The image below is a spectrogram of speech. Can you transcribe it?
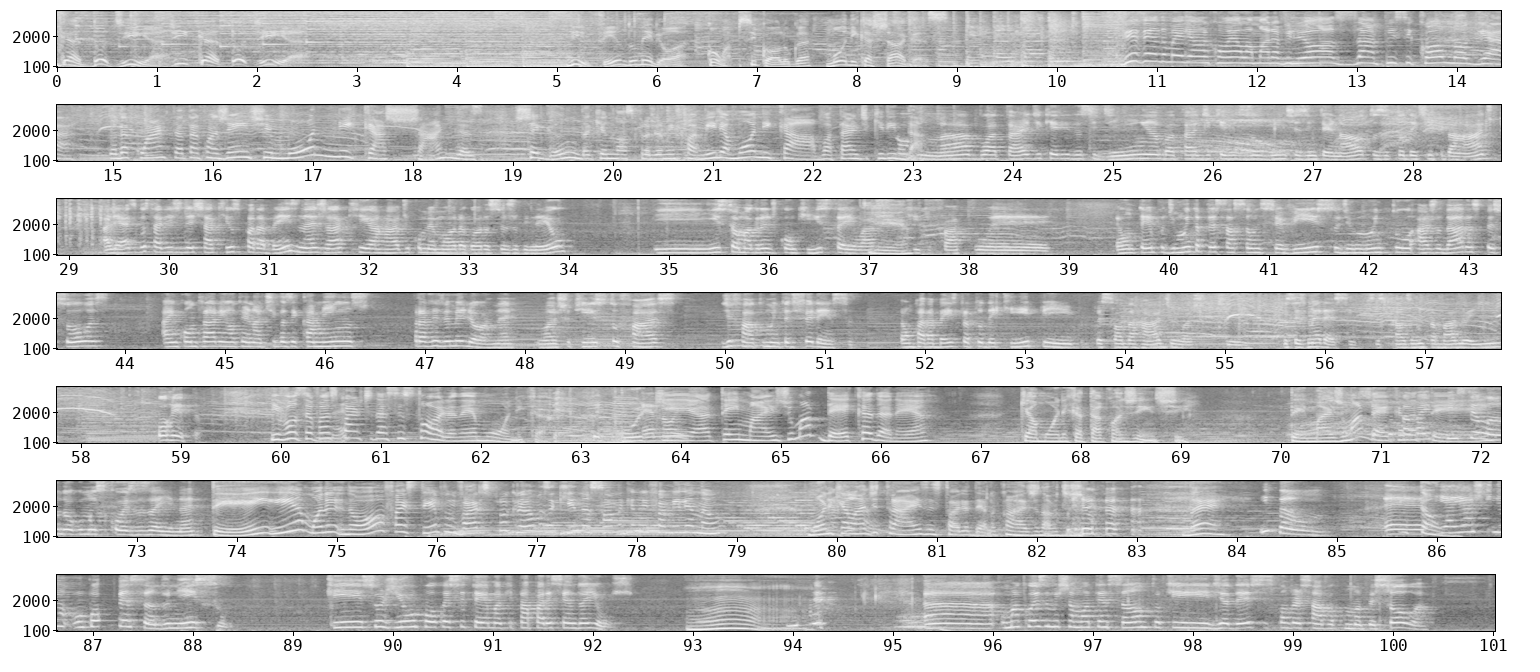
Dica do dia. Dica do dia. Vivendo melhor com a psicóloga Mônica Chagas. Vivendo melhor com ela, maravilhosa psicóloga. Toda quarta tá com a gente Mônica Chagas, chegando aqui no nosso programa em família. Mônica, boa tarde, querida. Olá, boa tarde, querida Cidinha. Boa tarde, queridos ouvintes internautas e toda a equipe da rádio. Aliás, gostaria de deixar aqui os parabéns, né, já que a rádio comemora agora o seu jubileu. E isso é uma grande conquista, eu acho yeah. que de fato é é um tempo de muita prestação de serviço, de muito ajudar as pessoas a encontrarem alternativas e caminhos para viver melhor, né? Eu acho que isto faz de fato muita diferença. Então, parabéns para toda a equipe e para o pessoal da rádio. Eu acho que vocês merecem. Vocês fazem um trabalho aí correta. E você faz né? parte dessa história, né, Mônica? Porque é tem mais de uma década, né, que a Mônica tá com a gente. Tem mais de uma década. Tava tem. pincelando algumas coisas aí, né? Tem. E a Mônica, não, faz tempo em vários programas aqui, não é só aqui no Em Família, não. Mônica é lá de trás, a história dela com a Rádio 9 de Julho. né? Então, é, então. E aí acho que um pouco pensando nisso, que surgiu um pouco esse tema que está aparecendo aí hoje. Hum. Ah, uma coisa me chamou a atenção porque dia desses conversava com uma pessoa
